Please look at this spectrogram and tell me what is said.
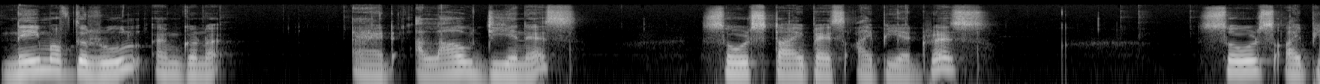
Name of the rule, I'm gonna add allow DNS, source type as IP address. Source IP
